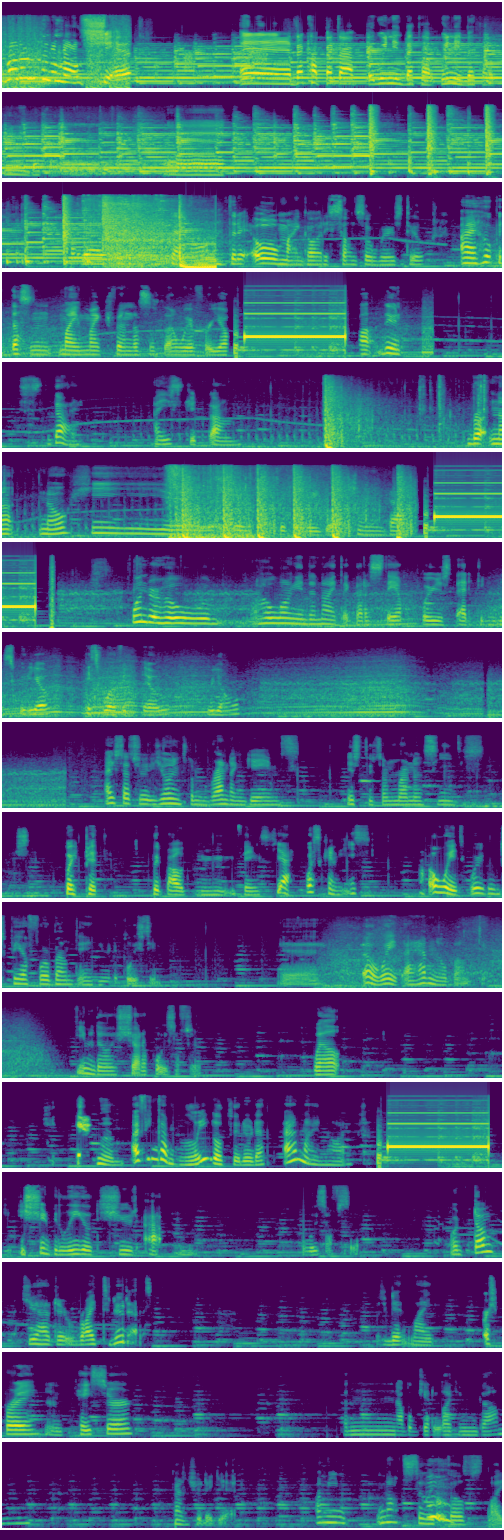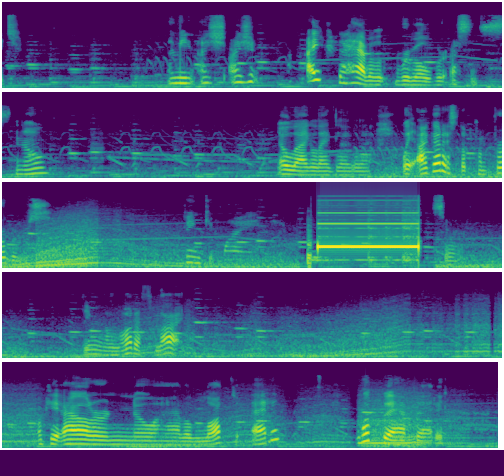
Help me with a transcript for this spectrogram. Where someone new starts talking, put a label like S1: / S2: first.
S1: Oh shit! Uh, back up, back up. We need back up. We need back up. We need back up. Today. Oh my god, it sounds so weird still. I hope it doesn't. My microphone doesn't sound weird for y'all. Uh, dude, this is the guy. I to get down. Bro, no, no, he is going to take a legal action that. I wonder how um, how long in the night I gotta stay up for just editing this video. It's worth it though, for y'all. I started join some random games, just do some random scenes, just clip it, clip out mm, things. Yeah, it was kind of easy. Oh wait, we're going to pay off for a bounty and you're the police team. Uh, oh wait, I have no bounty. Even though I shot a police officer. Well, Hmm. I think I'm legal to do that, am I not? It should be legal to shoot at a police officer. Or don't you have the right to do that? To get my spray and taser. And I will get like a gun. Can should I get? I mean, not so it feels like. I mean, I, sh I should. I should have a revolver essence, no? No lag, lag, lag, lag. Wait, I gotta stop some programs. I think it might. Sorry. Giving a lot of lag. Okay, I already know I have a lot to edit. What do I have to edit?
